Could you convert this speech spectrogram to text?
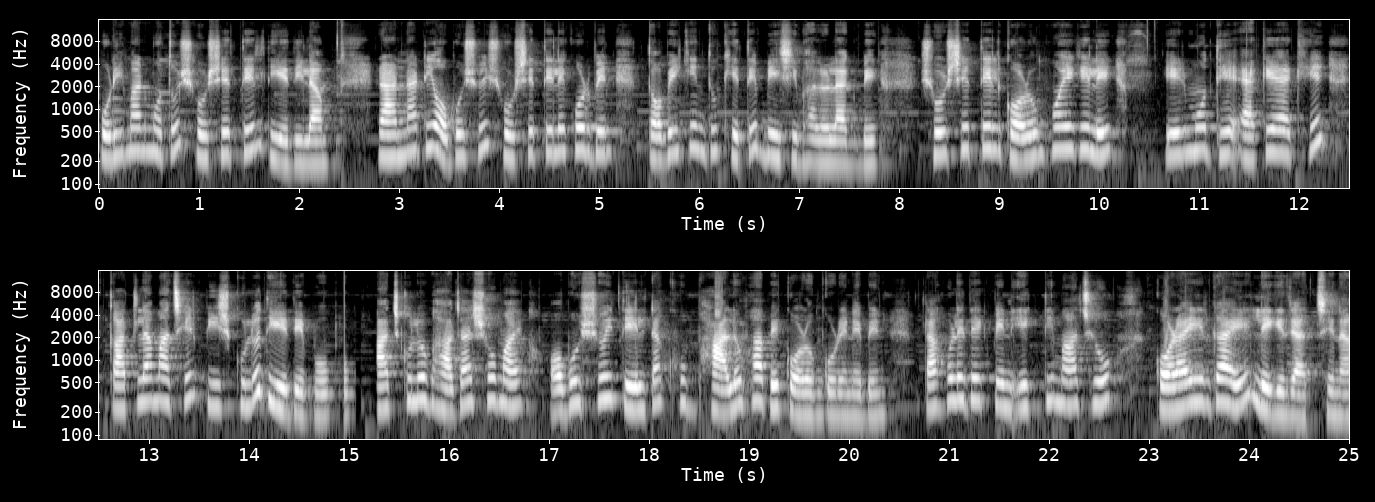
পরিমাণ মতো সর্ষের তেল দিয়ে দিলাম। রান্নাটি অবশ্যই সর্ষের তেলে করবেন, তবেই কিন্তু খেতে বেশি ভালো লাগবে। সর্ষের তেল গরম হয়ে গেলে এর মধ্যে একে একে কাতলা মাছের পিসগুলো দিয়ে দেব। মাছগুলো ভাজার সময় অবশ্যই তেলটা খুব ভালোভাবে গরম করে নেবেন। তাহলে দেখবেন একটি মাছও কড়াইয়ের গায়ে লেগে যাচ্ছে না।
